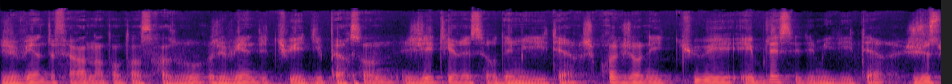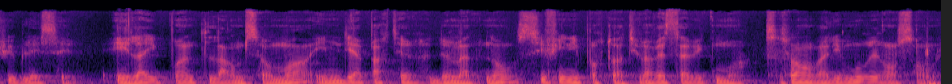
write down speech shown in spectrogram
Je viens de faire un attentat à Strasbourg. Je viens de tuer 10 personnes. J'ai tiré sur des militaires. Je crois que j'en ai tué et blessé des militaires. Je suis blessé. Et là, il pointe l'arme sur moi. Il me dit à partir de maintenant, c'est fini pour toi. Tu vas rester avec moi. Ce soir, on va aller mourir ensemble.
